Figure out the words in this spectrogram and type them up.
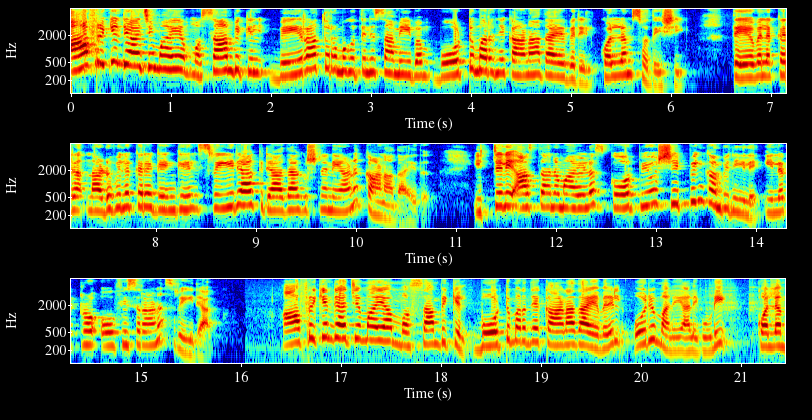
ആഫ്രിക്കൻ രാജ്യമായ മൊസാംബിക്കിൽ ബെയ്റ തുറമുഖത്തിന് സമീപം ബോട്ട് മറിഞ്ഞ് കാണാതായവരിൽ കൊല്ലം സ്വദേശി. തേവലക്കര നടുവിലക്കര ഗംഗയിൽ ശ്രീരാഗ് രാധാകൃഷ്ണനെയാണ് കാണാതായത്. ഇറ്റലി ആസ്ഥാനമായുള്ള സ്കോർപിയോ ഷിപ്പിംഗ് കമ്പനിയിലെ ഇലക്ട്രോ ഓഫീസറാണ് ശ്രീരാഗ്. ആഫ്രിക്കൻ രാജ്യമായ മൊസാംബിക്കിൽ ബോട്ട് മറിഞ്ഞ് കാണാതായവരിൽ ഒരു മലയാളി കൂടി. കൊല്ലം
